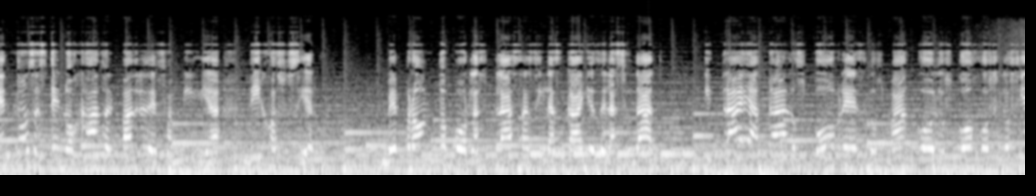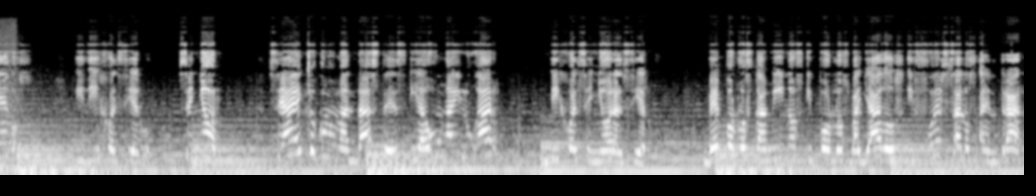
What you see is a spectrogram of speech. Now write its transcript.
Entonces, enojado el padre de familia, dijo a su siervo, Ve pronto por las plazas y las calles de la ciudad y trae acá los pobres, los mancos, los cojos y los ciegos y dijo el siervo, Señor, se ha hecho como mandaste y aún hay lugar. Dijo el Señor al siervo, Ve por los caminos y por los vallados y fuérzalos a entrar,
